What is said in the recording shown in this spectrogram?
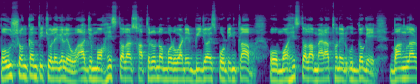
পৌষ সংক্রান্তি চলে গেলেও আজ মহেশতলার সতেরো নম্বর ওয়ার্ডের বিজয় স্পোর্টিং ক্লাব ও মহেশতলা ম্যারাথনের উদ্যোগে বাংলার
